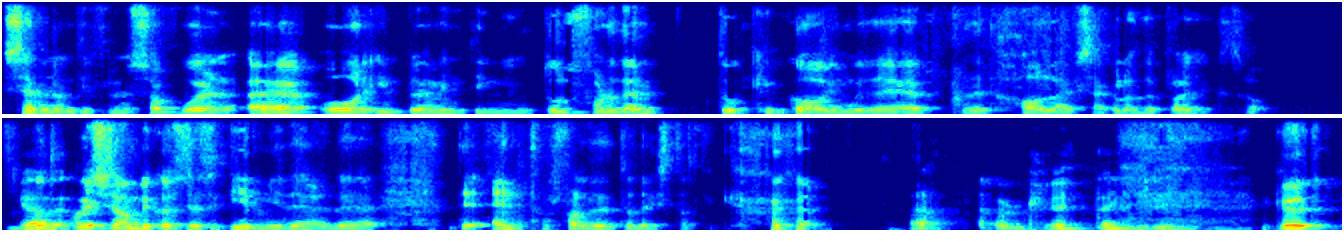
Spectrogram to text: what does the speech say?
several different software uh, or implementing new tools for them to keep going with the, the whole life cycle of the project. So Got Good it. question because just give me there the the end for the today's topic. okay, thank you. Good.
